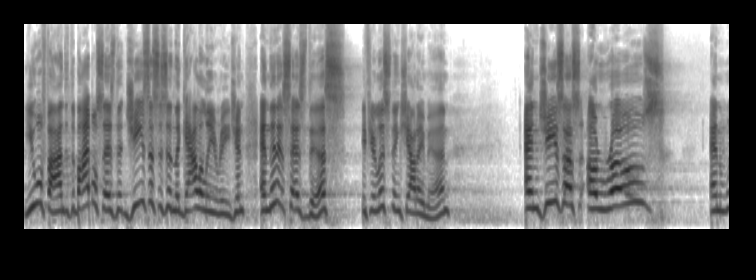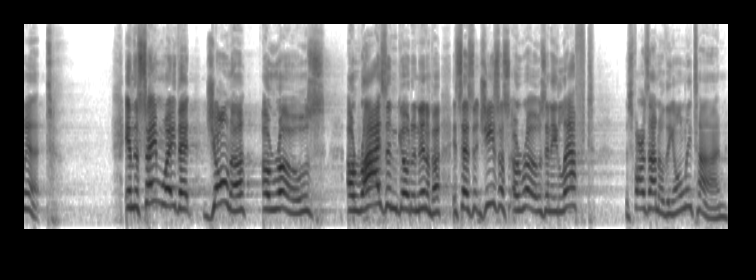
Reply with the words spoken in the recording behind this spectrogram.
you will find that the Bible says that Jesus is in the Galilee region, and then it says this if you're listening, shout amen. And Jesus arose and went. In the same way that Jonah arose, arise and go to Nineveh, it says that Jesus arose and he left, as far as I know, the only time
